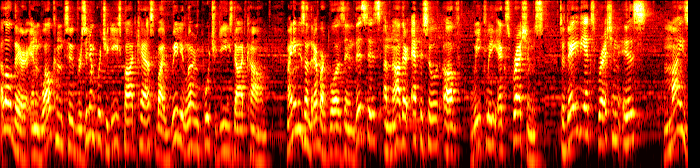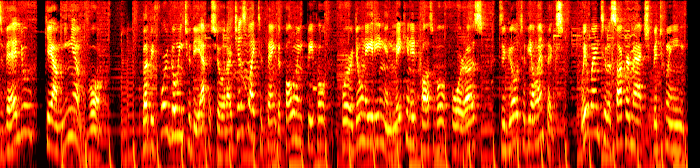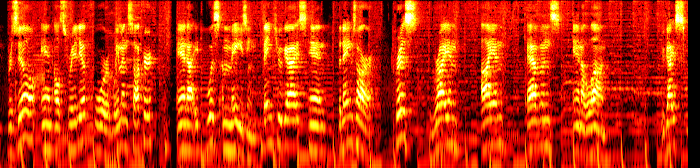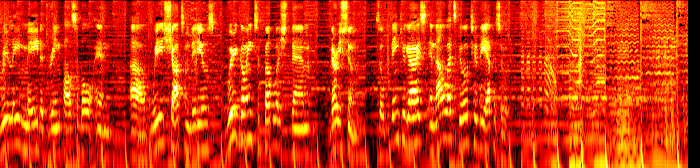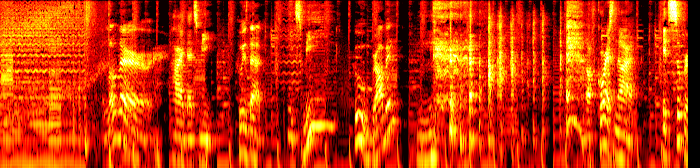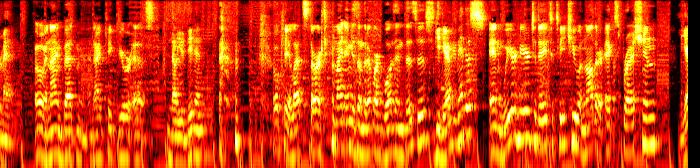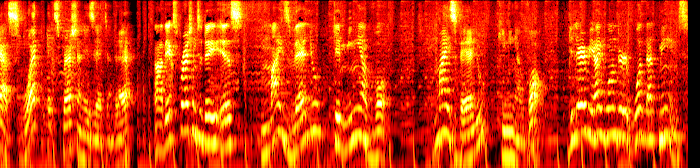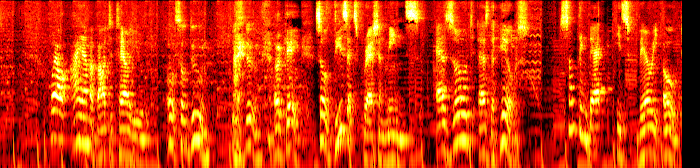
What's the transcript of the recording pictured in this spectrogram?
Hello there, and welcome to Brazilian Portuguese podcast by ReallyLearnPortuguese.com. My name is André Barbosa, and this is another episode of Weekly Expressions. Today, the expression is mais velho que a minha avó. But before going to the episode, I'd just like to thank the following people for donating and making it possible for us to go to the Olympics. We went to a soccer match between Brazil and Australia for women's soccer, and uh, it was amazing. Thank you guys, and the names are Chris, Ryan, Ian, Evans, and Alan. You guys really made a dream possible, and uh, we shot some videos. We're going to publish them very soon. So thank you guys, and now let's go to the episode. Hello there. Hi, that's me. Who is that? It's me. Who? Robin? Of course not. It's Superman. Oh, and I'm Batman, and I kicked your ass. No, you didn't. Okay, let's start. My name is André Barbosa, and this is. Guilherme Mendes? And we're here today to teach you another expression. Yes. What expression is it, André? Uh, the expression today is mais velho que minha avó. Mais velho que minha avó. Guilherme, I wonder what that means. Well, I am about to tell you. Oh, so do. Please do. Okay, so this expression means as old as the hills. Something that is very old.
